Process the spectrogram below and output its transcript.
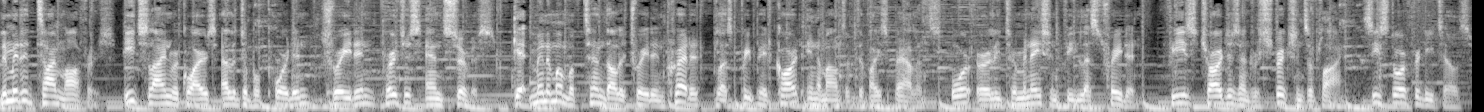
Limited time offers. Each line requires eligible port-in, trade-in, purchase, and service. Get minimum of $10 trade-in credit plus prepaid card in amount of device balance or early termination fee less trade-in. Fees, charges, and restrictions apply. See store for details.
